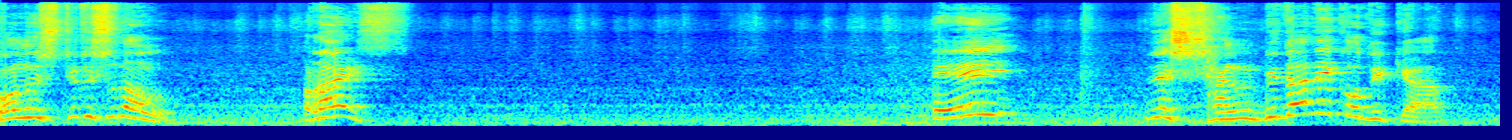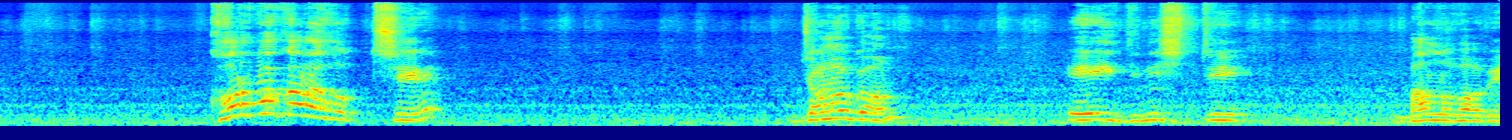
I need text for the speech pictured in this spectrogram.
কনস্টিটিউশনাল রাইটস এই যে সাংবিধানিক অধিকার খর্ব করা হচ্ছে জনগণ, এই জিনিসটি ভালোভাবে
